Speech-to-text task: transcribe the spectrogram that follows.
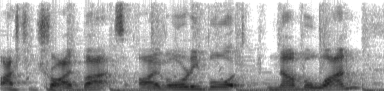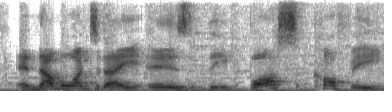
I should try. But I've already bought number one, and number one today is the Boss Coffee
